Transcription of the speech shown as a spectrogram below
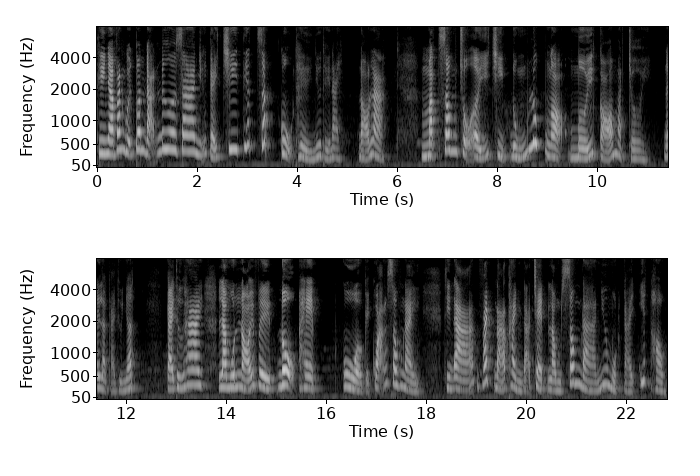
thì nhà văn Nguyễn Tuân đã đưa ra những cái chi tiết rất cụ thể như thế này. Đó là Mặt sông chỗ ấy chỉ đúng lúc ngọ mới có mặt trời. Đây là cái thứ nhất. Cái thứ hai là muốn nói về độ hẹp của cái quãng sông này. Thì đá, vách đá thành đã chẹt lòng sông đà như một cái yết hầu.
